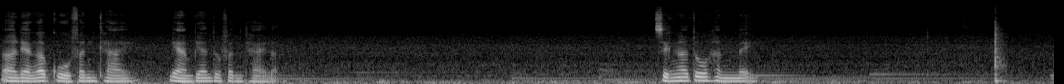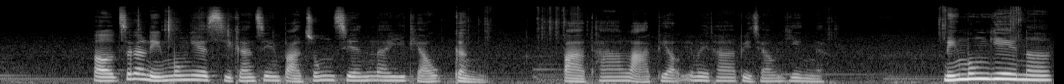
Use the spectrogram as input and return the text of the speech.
呃，两个骨分开，两边都分开了，整个都很美。哦，这个柠檬叶洗干净，把中间那一条梗把它拿掉，因为它比较硬啊。柠檬叶呢？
